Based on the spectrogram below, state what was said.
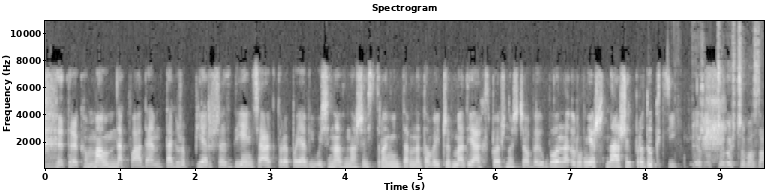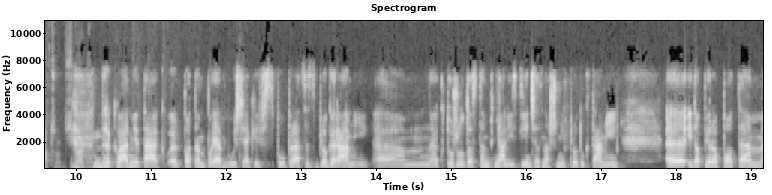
Tylko małym nakładem. Także pierwsze zdjęcia, które pojawiły się na naszej stronie internetowej czy w mediach społecznościowych, były również naszej produkcji. Wiesz, od czegoś trzeba zacząć, tak? Dokładnie tak. Potem pojawiły się jakieś współprace z blogerami, którzy udostępniali zdjęcia z naszymi produktami. E, I dopiero potem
